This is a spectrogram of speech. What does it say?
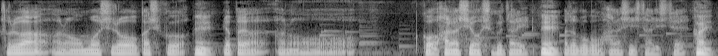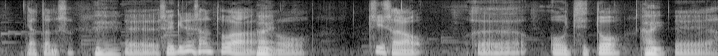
それはあの面白おかしくえやっぱりあのこう話をしてくれたりええ。えまた僕も話したりしてはい。やったんです。ええ。ー関根さんとは、はい。あの小さな、えーお家と、えはい。えー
